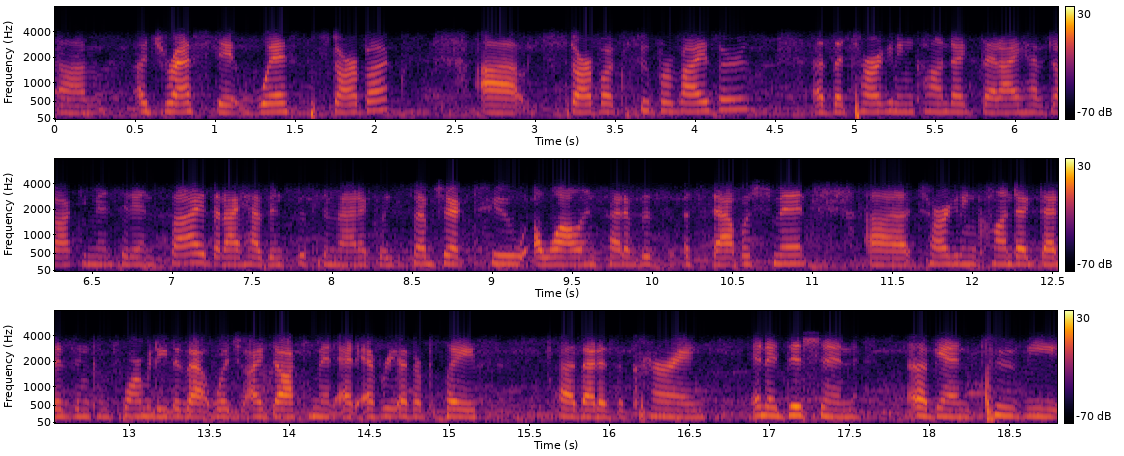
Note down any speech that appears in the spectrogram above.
um, addressed it with Starbucks, uh, Starbucks supervisors, uh, the targeting conduct that I have documented inside, that I have been systematically subject to while inside of this establishment, uh, targeting conduct that is in conformity to that which I document at every other place uh, that is occurring. In addition, again, to the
